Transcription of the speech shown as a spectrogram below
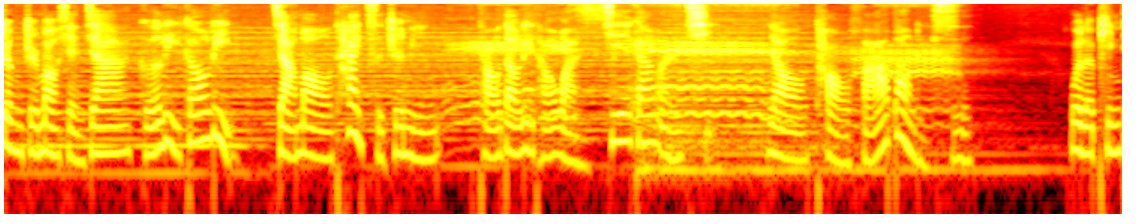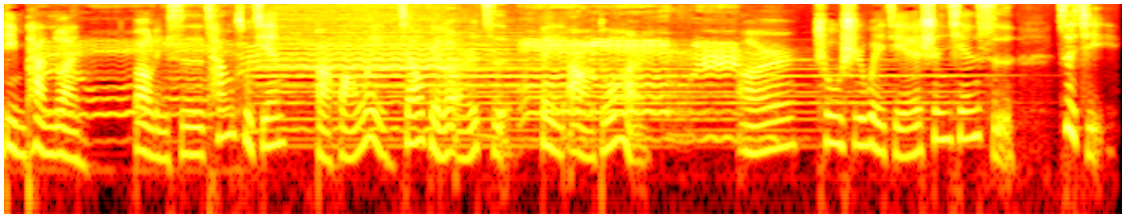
政治冒险家格利高利假冒太子之名，逃到立陶宛，揭竿而起，要讨伐鲍里斯。为了平定叛乱。鲍里斯仓促间把皇位交给了儿子费奥多尔，而出师未捷身先死，自己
